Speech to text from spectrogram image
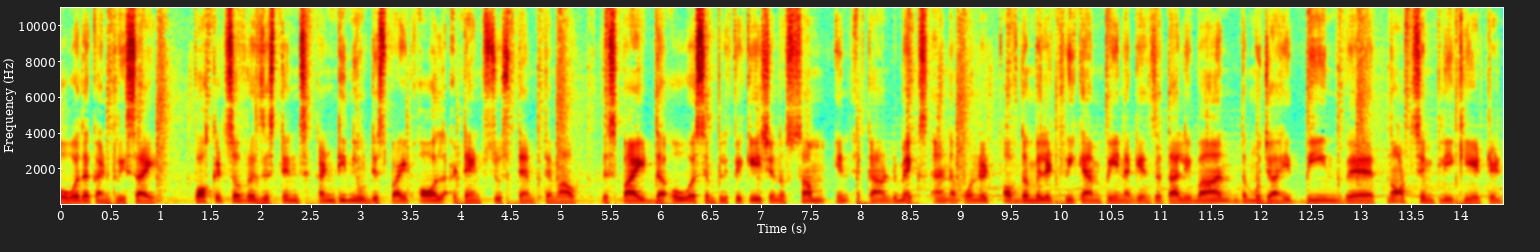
over the countryside. Pockets of resistance continued despite all attempts to stamp them out. Despite the oversimplification of some in academics and opponents of the military campaign against the Taliban, the Mujahideen were not simply created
